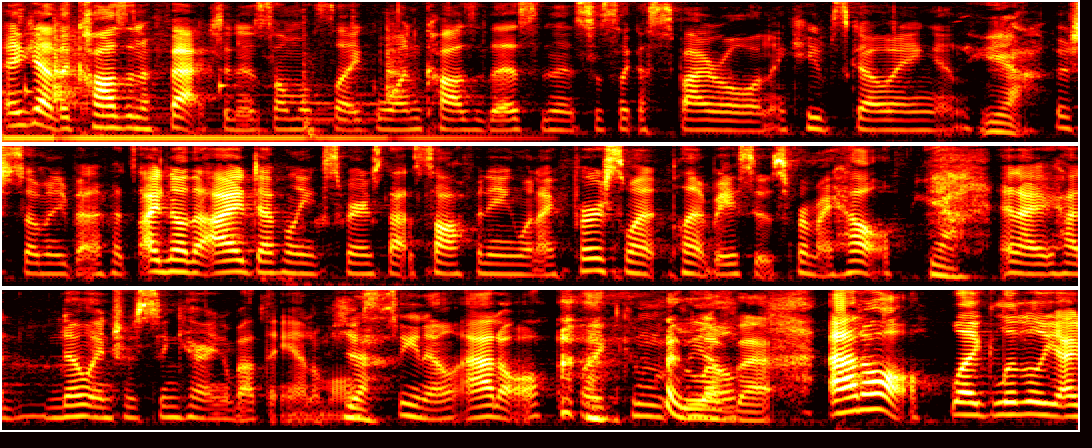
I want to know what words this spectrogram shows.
And yeah, the cause and effect. And it's almost like one cause of this, and it's just like a spiral and it keeps going. And yeah, there's so many benefits. I know that I definitely experienced that softening when I first went plant based. It was for my health. Yeah. And I had no interest in caring about the animals, yeah. you know, at all. Like, I love know, that. At all. Like, literally, I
